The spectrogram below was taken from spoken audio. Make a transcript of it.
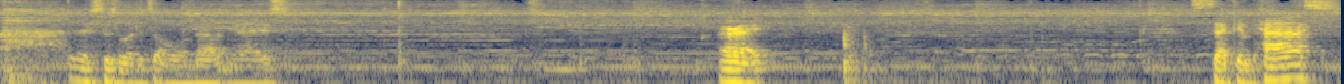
this is what it's all about, guys. All right. Second pass.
